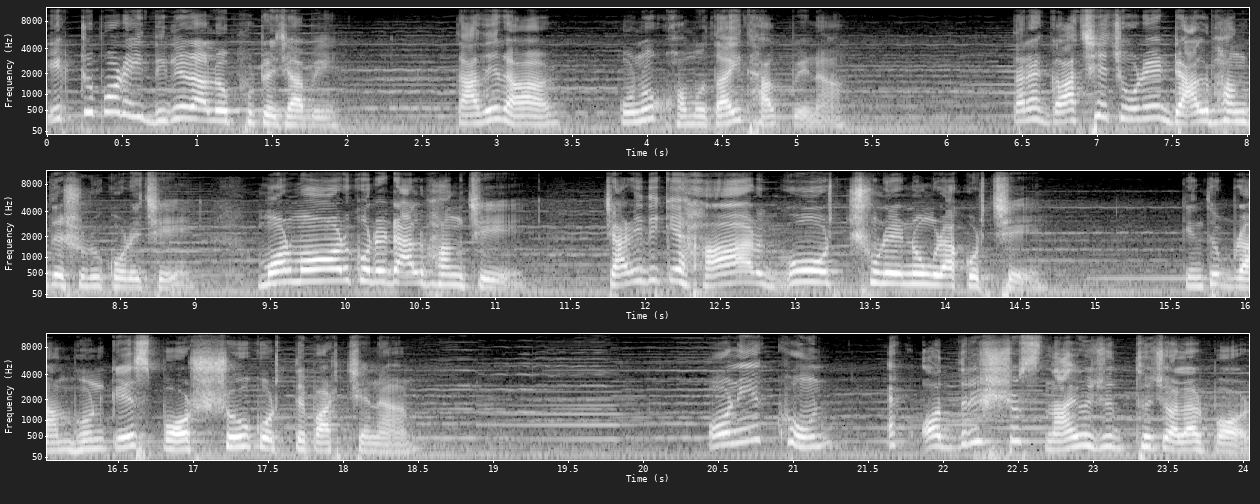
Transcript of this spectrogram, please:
একটু পরেই দিনের আলো ফুটে যাবে। তাদের আর কোনো ক্ষমতাই থাকবে না। তারা গাছে চড়ে ডাল ভাঙতে শুরু করেছে। মরমর করে ডাল ভাঙছে। চারিদিকে হাড় গোড় ছুঁড়ে নোংরা করছে। কিন্তু ব্রাহ্মণকে স্পর্শও করতে পারছে না। অনেকক্ষণ এক অদৃশ্য স্নায়ুযুদ্ধ চলার পর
